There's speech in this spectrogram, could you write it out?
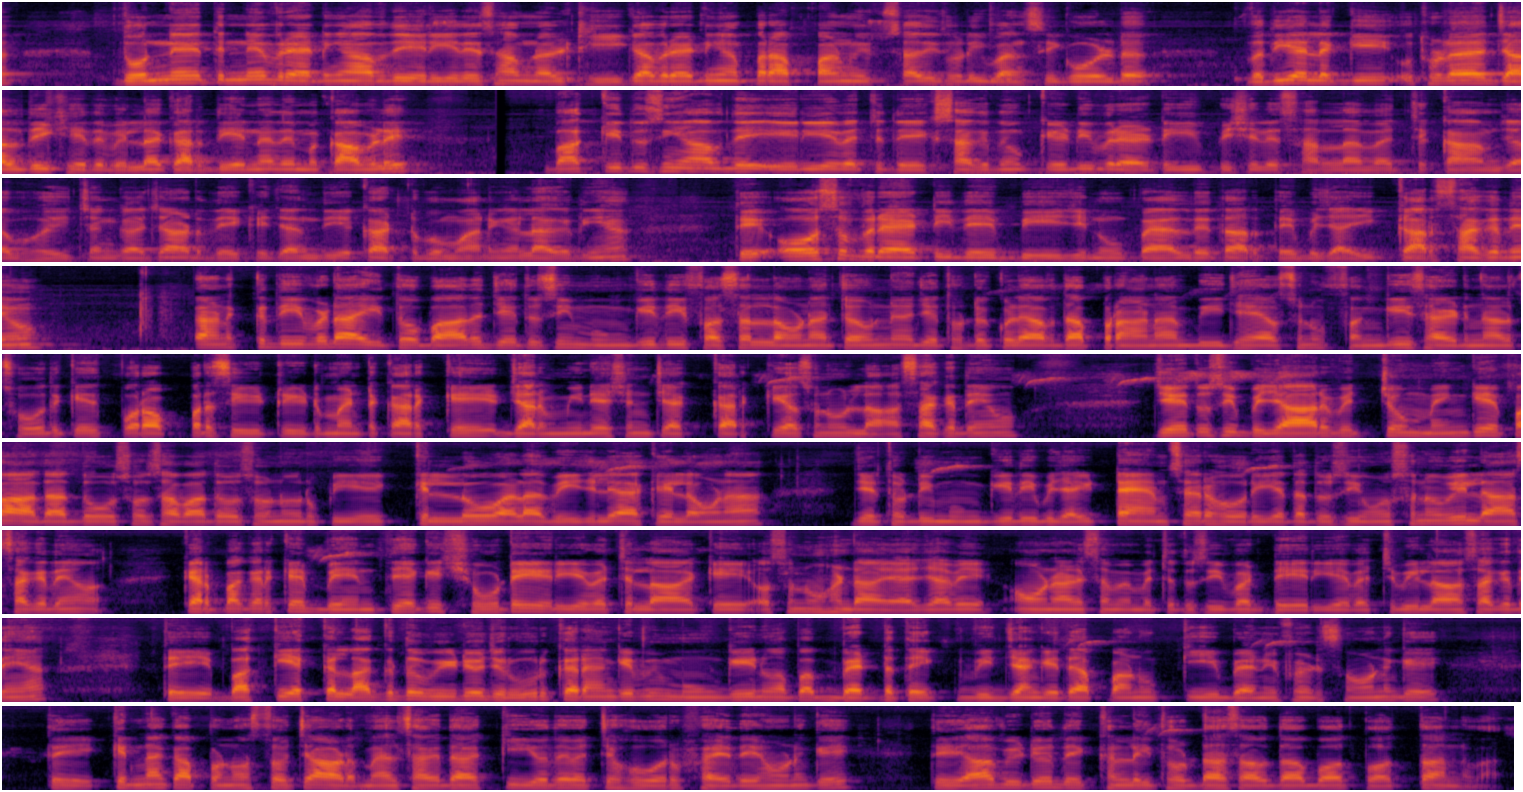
ਦੋਨੇ ਤਿੰਨੇ ਵੈਰਾਈਟੀਆਂ ਆਪਦੇ ਏਰੀਆ ਦੇ ਹਿਸਾਬ ਨਾਲ ਠੀਕ ਆ ਵੈਰਾਈਟੀਆਂ, ਪਰ ਆਪਾਂ ਨੂੰ ਇਫਸਾ ਦੀ ਥੋੜੀ ਬਾਂਸੀ ਗੋਲਡ ਵਧੀਆ ਲੱਗੀ। ਉਹ ਥੋੜਾ ਜਿਹਾ ਜਲਦੀ ਖੇਤ ਵਿਹਲਾ ਕਰਦੀ ਹੈ ਇਹਨਾਂ ਦੇ ਮੁਕਾਬਲੇ। ਬਾਕੀ ਤੁਸੀਂ ਆਪਦੇ ਏਰੀਏ ਵਿੱਚ ਦੇਖ ਸਕਦੇ ਹੋ ਕਿਹੜੀ ਵੈਰਾਈਟੀ ਪਿਛਲੇ ਸਾਲਾਂ ਵਿੱਚ ਕਾਮਯਾਬ ਹੋਈ, ਚੰਗਾ ਝਾੜ ਦੇ ਕੇ ਜਾਂਦੀ ਹੈ, ਘੱਟ ਬਿਮਾਰੀਆਂ ਲੱਗਦੀਆਂ। ਤੇ ਉਸ ਵੈਰਾਈਟੀ ਦੇ ਬੀਜ ਨੂੰ ਪਹਿਲ ਦੇ ਧਰ ਤੇ ਬਿਜਾਈ ਕਰ ਸਕਦੇ ਹੋ। ਕਣਕ ਦੀ ਵਢਾਈ ਤੋਂ ਬਾਅਦ ਜੇ ਤੁਸੀਂ ਮੂੰਗੀ ਦੀ ਫਸਲ ਲਾਉਣਾ ਚਾਹੁੰਦੇ ਹੋ, ਜੇ ਤੁਹਾਡੇ ਕੋਲ ਆਪਦਾ ਪੁਰਾਣਾ ਬੀਜ ਹੈ ਉਸ ਨੂੰ ਫੰਗੀਸਾਈਡ ਨਾਲ ਸੋਧ ਕੇ ਪ੍ਰੋਪਰ ਸੀ ਟ੍ਰੀਟਮੈਂਟ ਕਰਕੇ ਜਰਮੀਨੇਸ਼ਨ ਚੈੱਕ ਕਰਕੇ ਉਸ ਨੂੰ ਲਾ ਸਕਦੇ ਹੋ। ਜੇ ਤੁਸੀਂ ਬਾਜ਼ਾਰ ਵਿੱਚੋਂ ਮਹਿੰਗੇ ਭਾਅ ਦਾ 200 ਸਵਾ 200 ਨੂੰ ਰੁਪਏ ਕਿਲੋ ਵਾਲਾ ਬੀਜ ਲਿਆ ਕੇ ਲਾਉਣਾ, ਜੇ ਤੁਹਾਡੀ ਮੂੰਗੀ ਦੀ ਬਿਜਾਈ ਟਾਈਮ ਸਿਰ ਹੋ ਰਹੀ ਹੈ, ਤਾਂ ਤੁਸੀਂ ਉਸ ਨੂੰ ਵੀ ਲਾ ਸਕਦੇ ਹੋ। ਕਿਰਪਾ ਕਰਕੇ ਬੇਨਤੀ ਹੈ ਕਿ ਛੋਟੇ ਏਰੀਏ ਵਿੱਚ ਲਾ ਕੇ ਉਸ ਨੂੰ ਹੰਡਾਇਆ ਜਾਵੇ। ਆਉਣ ਵਾਲੇ ਸਮੇਂ ਵਿੱਚ ਤੁਸੀਂ ਵੱਡੇ ਏਰੀਏ ਵਿੱਚ ਵੀ ਲਾ ਸਕਦੇ ਆ ਤੇ ਬਾਕੀ ਇੱਕ ਅਲੱਗ ਤੋਂ ਵੀਡੀਓ ਜ਼ਰੂਰ ਕਰਾਂਗੇ ਵੀ ਮੂੰਗੀ ਨੂੰ ਆਪਾਂ ਬੈੱਡ ਤੇ ਬੀਜਾਂਗੇ ਤੇ ਆਪਾਂ ਨੂੰ ਕੀ ਬੈਨੀਫਿਟਸ ਹੋਣਗੇ ਤੇ ਕਿੰਨਾ ਕੁ ਆਪਾਂ ਨੂੰ ਉਸ ਤੋਂ ਝਾੜ ਮਿਲ ਸਕਦਾ, ਕੀ ਉਹਦੇ ਵਿੱਚ ਹੋਰ ਫਾਇਦੇ ਹੋਣਗੇ। ਤੇ ਆਹ ਵੀਡੀਓ ਦੇਖਣ ਲਈ ਤੁਹਾਡਾ ਸਭ ਦਾ ਬਹੁਤ ਬਹੁਤ ਧੰਨਵਾਦ।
